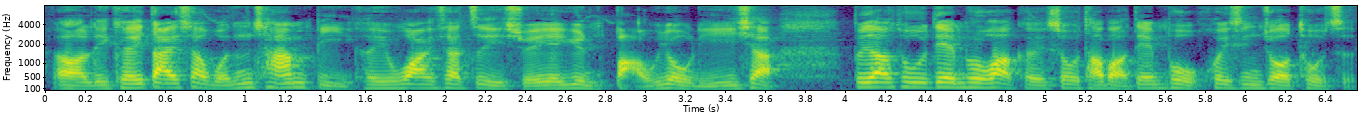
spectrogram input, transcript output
啊，你可以带一下文昌笔，可以望一下自己学业运，保佑你一下。不要兔兔店铺的话，可以搜淘宝店铺“会星座兔子”。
